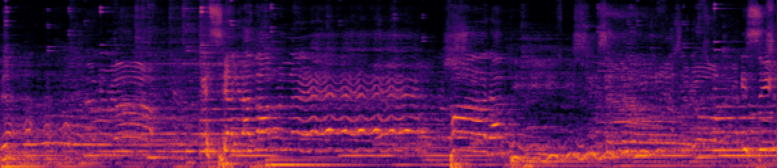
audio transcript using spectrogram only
Que sea agradable para ti. Y si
